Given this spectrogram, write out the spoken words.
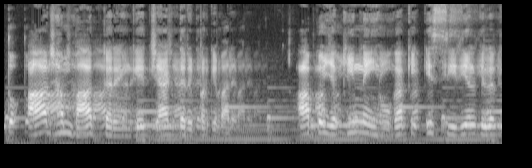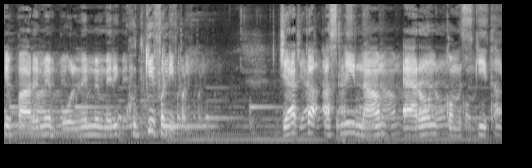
तो आज हम बात करेंगे जैक द रिपर के बारे में। आपको यकीन नहीं होगा कि इस सीरियल किलर के बारे में बोलने में मेरी खुद की फटी पड़ी। जैक का असली नाम एरोन कॉमस्की था,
